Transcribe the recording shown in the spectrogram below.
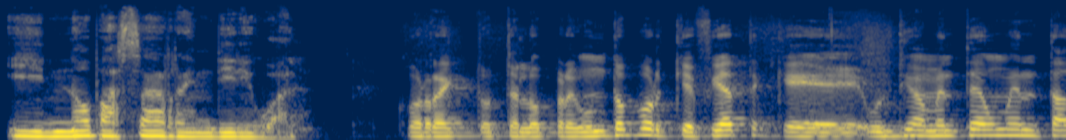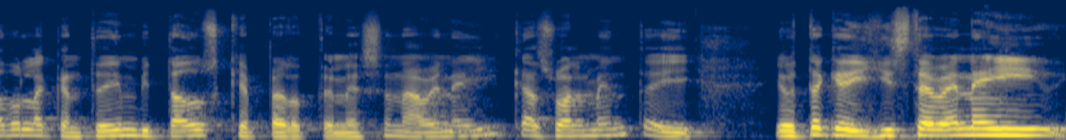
y no vas a rendir igual. Correcto, te lo pregunto porque fíjate que últimamente ha aumentado la cantidad de invitados que pertenecen a BNI casualmente y, ahorita que dijiste BNI,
